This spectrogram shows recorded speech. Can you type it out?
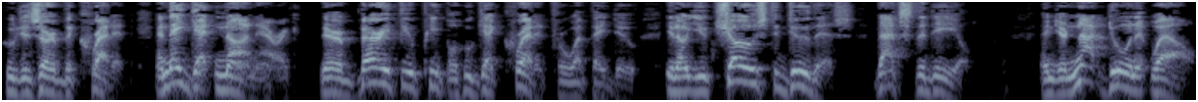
who deserve the credit, and they get none, Eric. There are very few people who get credit for what they do. You know, you chose to do this. That's the deal, and you're not doing it well.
